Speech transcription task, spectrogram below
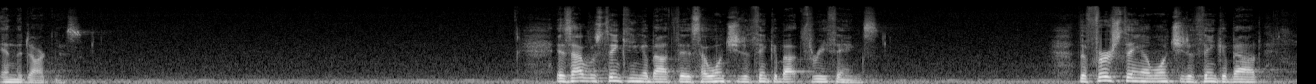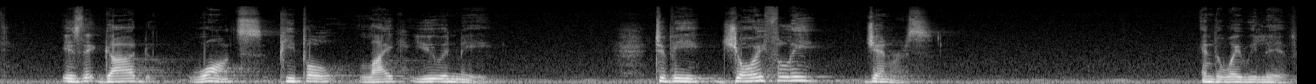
in the darkness. As I was thinking about this, I want you to think about three things. The first thing I want you to think about is that God wants people like you and me to be joyfully generous in the way we live.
